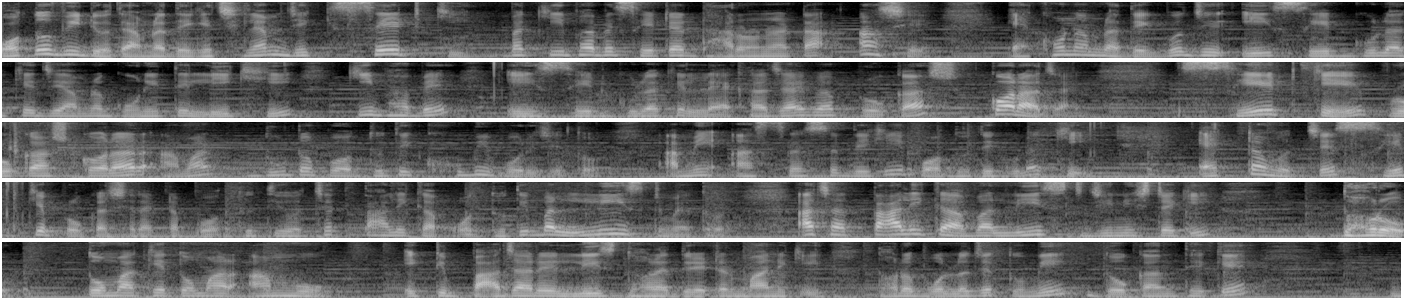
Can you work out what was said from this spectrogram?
গত ভিডিওতে আমরা দেখেছিলাম যে সেট কি বা কীভাবে সেটের ধারণাটা আসে এখন আমরা দেখব যে এই সেটগুলোকে যে আমরা গণিতে লিখি, কীভাবে এই সেটগুলোকে লেখা যায় বা প্রকাশ করা যায়। সেটকে প্রকাশ করার আমার দুটো পদ্ধতি খুবই পরিচিত। আমি আস্তে আস্তে দেখি এই পদ্ধতিগুলো কী। একটা হচ্ছে সেটকে প্রকাশের একটা পদ্ধতি হচ্ছে তালিকা পদ্ধতি বা লিস্ট মেথড আচ্ছা তালিকা বা লিস্ট জিনিসটা কি? ধরো, তোমাকে তোমার আম্মু একটি বাজারের লিস্ট ধরা দিল। এটার মানে কি? ধরো বলল যে তুমি দোকান থেকে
